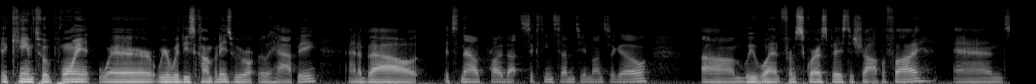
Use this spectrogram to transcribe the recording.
it came to a point where we were with these companies we weren't really happy and about it's now probably about 16 17 months ago um, we went from squarespace to shopify and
